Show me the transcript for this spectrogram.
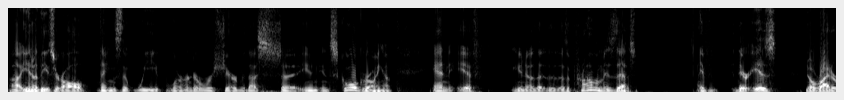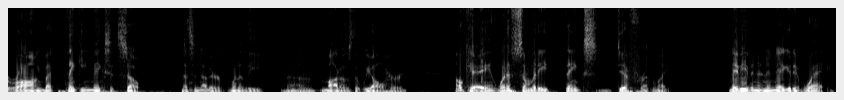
Uh, you know, these are all things that we learned or were shared with us uh, in, in school growing up. And if, you know, the, the, the problem is this if there is no right or wrong, but thinking makes it so. That's another one of the uh, mm-hmm. mottos that we all heard. Okay, what if somebody thinks differently, maybe even in a negative way?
